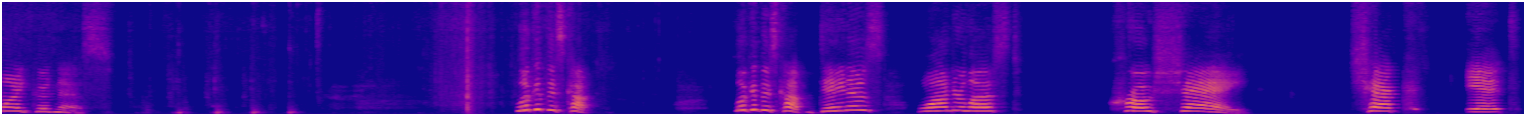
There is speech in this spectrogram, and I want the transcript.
my goodness. Look at this cup. Look at this cup. Dana's Wanderlust Crochet. Check it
